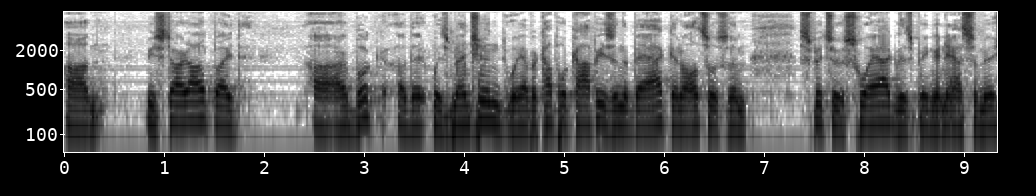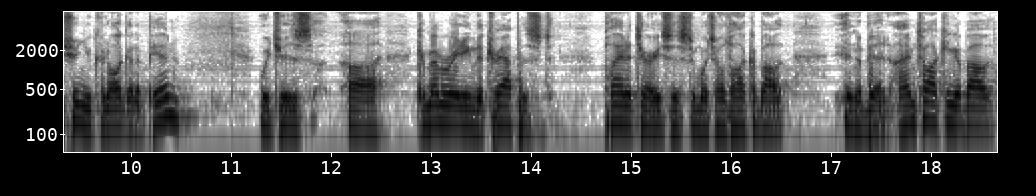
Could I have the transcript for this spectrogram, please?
Um, we start out by uh, our book uh, that was mentioned. We have a couple copies in the back and also some Spitzer swag that's being a NASA mission. You can all get a pin, which is uh, commemorating the TRAPPIST planetary system, which I'll talk about in a bit. I'm talking about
